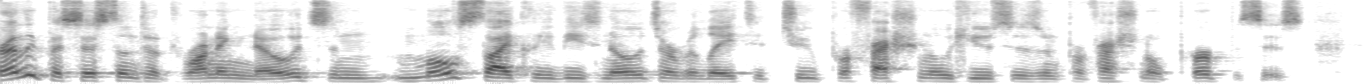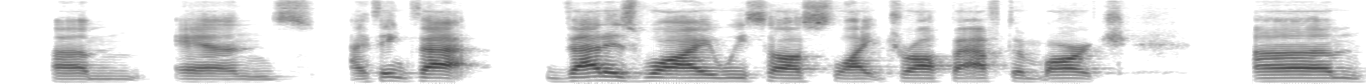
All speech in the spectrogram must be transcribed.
fairly persistent at running nodes. And most likely, these nodes are related to professional uses and professional purposes. Um, and I think that that is why we saw a slight drop after March. Um,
